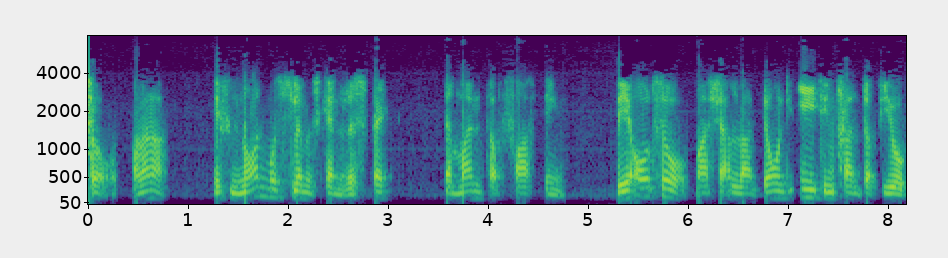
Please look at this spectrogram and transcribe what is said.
So, if non-Muslims can respect the month of fasting, they also, mashallah, don't eat in front of you.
